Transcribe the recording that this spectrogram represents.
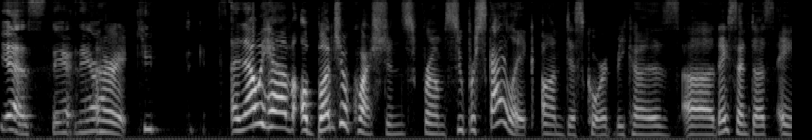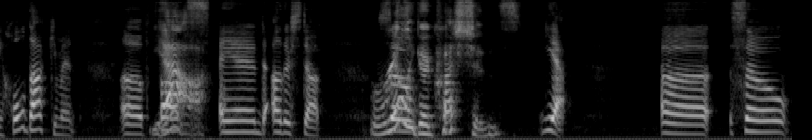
yes, they are, they are All right. cute. And now we have a bunch of questions from Super Skylake on Discord because uh, they sent us a whole document of Yeah. thoughts and other stuff. Really So- good questions. Yeah. Uh, so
